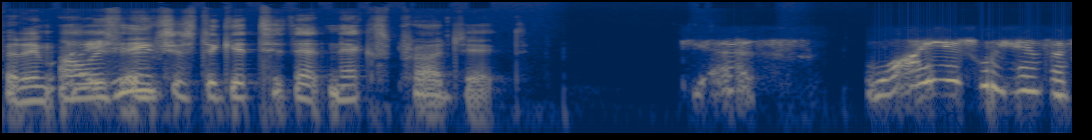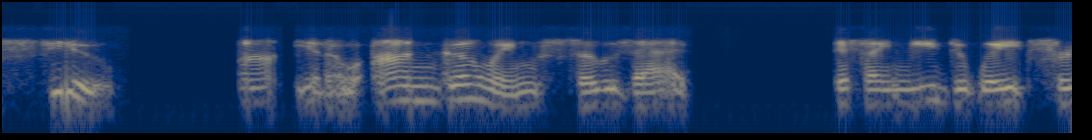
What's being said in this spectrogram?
But I'm always anxious to get to that next project. Yes. Well, I usually have a few, uh, you know, ongoing so that if I need to wait for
